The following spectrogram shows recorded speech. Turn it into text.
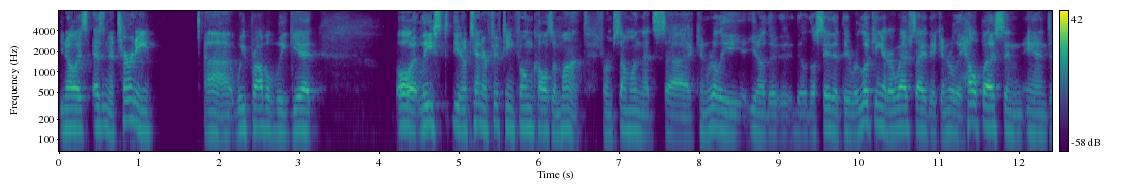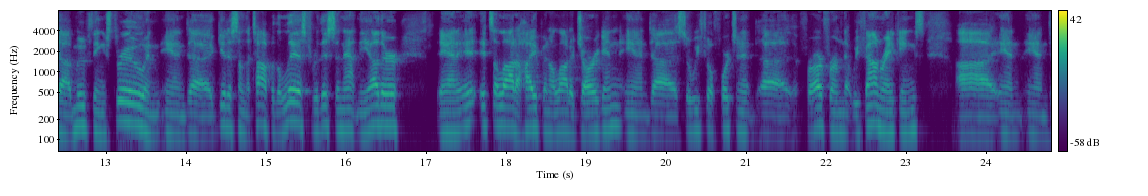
you know, as as an attorney, uh, we probably get oh at least you know 10 or 15 phone calls a month from someone that's uh, can really you know they'll, they'll, say that they were looking at our website. They can really help us and and uh, move things through and and uh, get us on the top of the list for this and that and the other. And it, it's a lot of hype and a lot of jargon. And uh, so we feel fortunate uh, for our firm that we found rankings uh, and and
